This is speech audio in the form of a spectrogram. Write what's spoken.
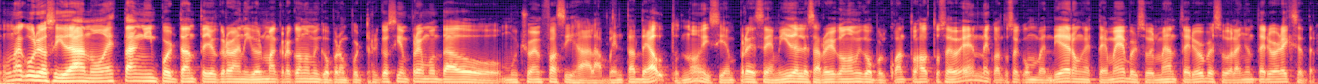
Una curiosidad, no es tan importante yo creo a nivel macroeconómico, pero en Puerto Rico siempre hemos dado mucho énfasis a las ventas de autos, ¿no? Y siempre se mide el desarrollo económico por cuántos autos se venden, cuántos se convendieron este mes versus el mes anterior versus el año anterior, etcétera.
